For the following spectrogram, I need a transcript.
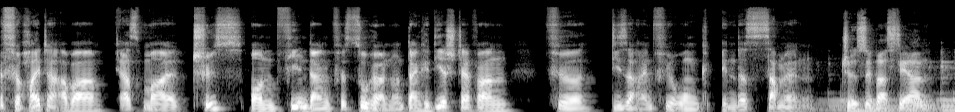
Für heute aber erstmal Tschüss und vielen Dank fürs Zuhören. Und danke dir, Stefan, für diese Einführung in das Sammeln. Tschüss, Sebastian.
